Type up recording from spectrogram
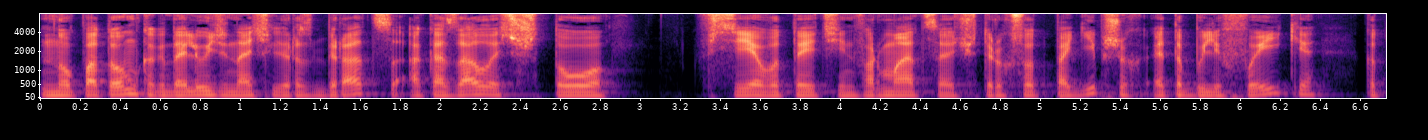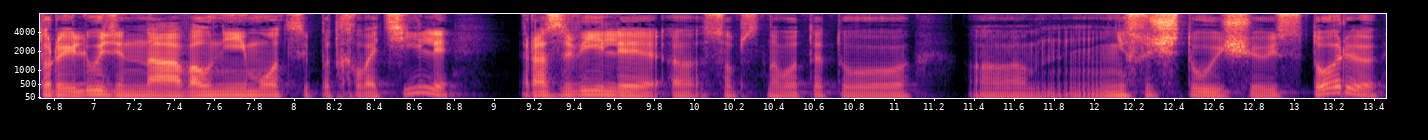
Но потом, когда люди начали разбираться, оказалось, что все вот эти информации о 400 погибших, это были фейки, которые люди на волне эмоций подхватили развили, э, собственно, вот эту э, несуществующую историю,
